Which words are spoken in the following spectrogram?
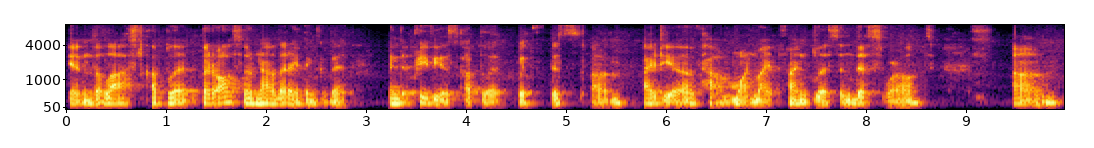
in the last couplet, but also now that I think of it, in the previous couplet with this um, idea of how one might find bliss in this world. Um,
